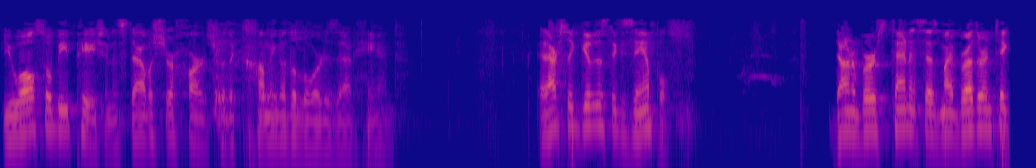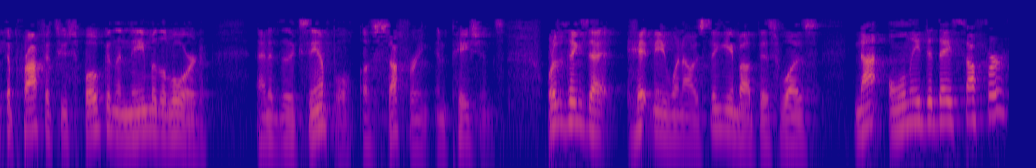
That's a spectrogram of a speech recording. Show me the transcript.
You also be patient, establish your hearts, for the coming of the Lord is at hand. It actually gives us examples. Down in verse 10, it says, My brethren, take the prophets who spoke in the name of the Lord and as an example of suffering and patience. One of the things that hit me when I was thinking about this was not only did they suffer,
